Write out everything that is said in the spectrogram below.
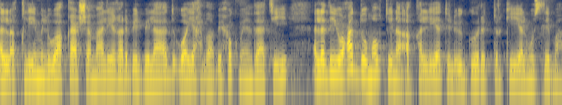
الإقليم الواقع شمال غرب البلاد ويحظى بحكم ذاتي الذي يعد موطن أقلية الأيغور التركية المسلمة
